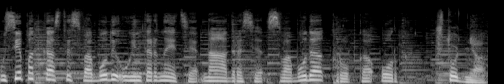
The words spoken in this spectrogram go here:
Усе падкасты свабоды ў інтэрнэце на адрасе свабода кропка орг. Штодня,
